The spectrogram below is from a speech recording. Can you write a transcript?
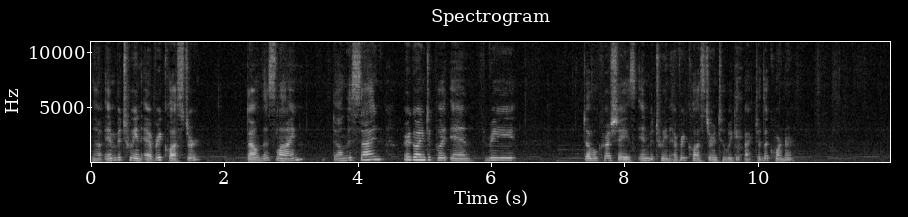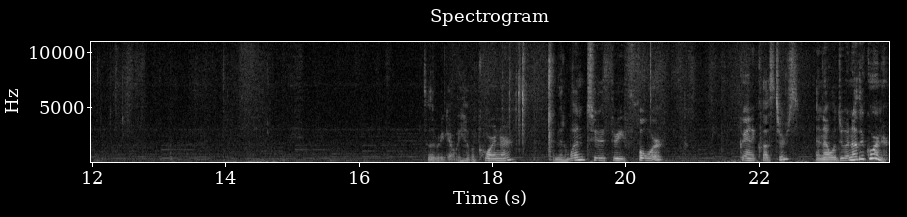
Now in between every cluster, down this line, down this side, we're going to put in three double crochets in between every cluster until we get back to the corner. Go. We have a corner, and then one, two, three, four granny clusters, and now we'll do another corner,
